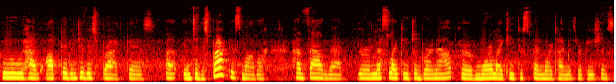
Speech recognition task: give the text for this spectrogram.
who have opted into this practice, uh, into this practice model, have found that you're less likely to burn out, you're more likely to spend more time with your patients.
